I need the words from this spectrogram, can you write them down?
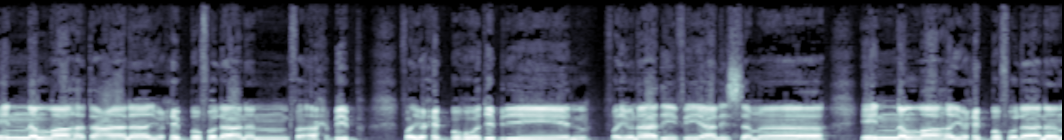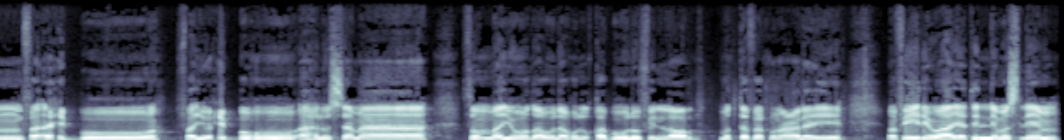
إن الله تعالى يحب فلانا فأحبب فيحبه جبريل فينادي في أهل السماء إن الله يحب فلانا فأحبوه فيحبه أهل السماء ثم يوضع له القبول في الأرض متفق عليه. وفي رواية لمسلم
